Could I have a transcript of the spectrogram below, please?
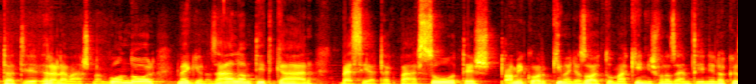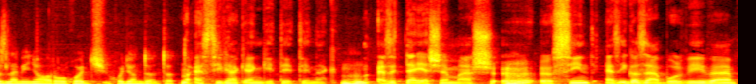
tehát relevánsnak gondol, megjön az államtitkár, beszéltek pár szót, és amikor kimegy az ajtó, már kinn is van az MT-nél a közlemény arról, hogy hogyan döntött. Na ezt hívják NGTT-nek. Uh-huh. Ez egy teljesen más uh-huh. szint. Ez igazából véve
